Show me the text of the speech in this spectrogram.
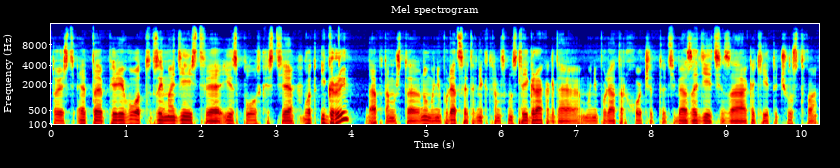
то есть это перевод взаимодействия из плоскости вот игры да, потому что, ну, манипуляция это в некотором смысле игра, когда манипулятор хочет тебя задеть за какие-то чувства,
